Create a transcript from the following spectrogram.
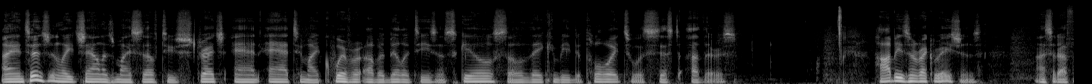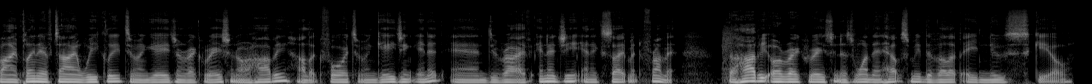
I intentionally challenged myself to stretch and add to my quiver of abilities and skills so they can be deployed to assist others. Hobbies and recreations. I said I find plenty of time weekly to engage in recreation or hobby. I look forward to engaging in it and derive energy and excitement from it. The hobby or recreation is one that helps me develop a new skill.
